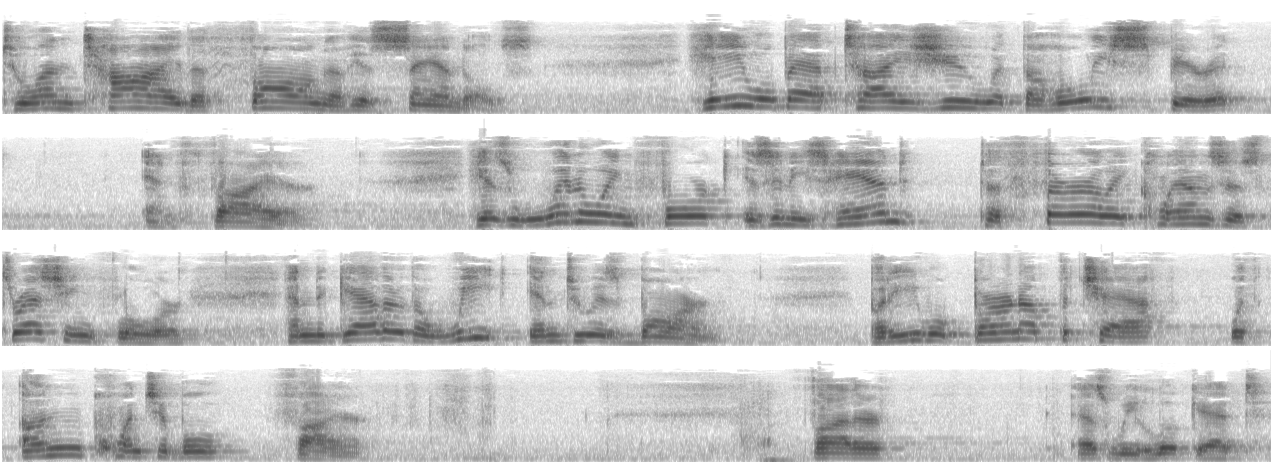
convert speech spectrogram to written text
to untie the thong of his sandals. He will baptize you with the Holy Spirit and fire. His winnowing fork is in his hand to thoroughly cleanse his threshing floor and to gather the wheat into his barn. But he will burn up the chaff with unquenchable fire. Father, as we look at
